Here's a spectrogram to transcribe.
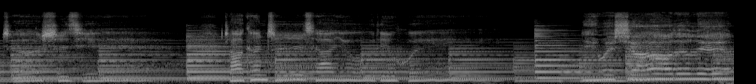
这世界乍看之下有点灰，你微笑的脸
